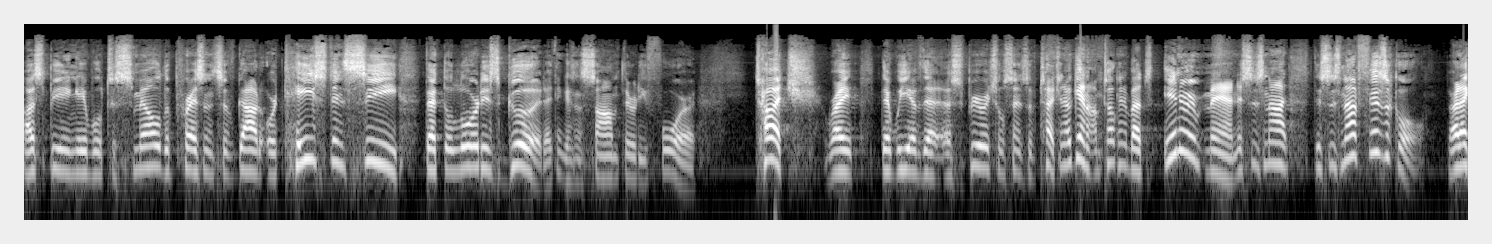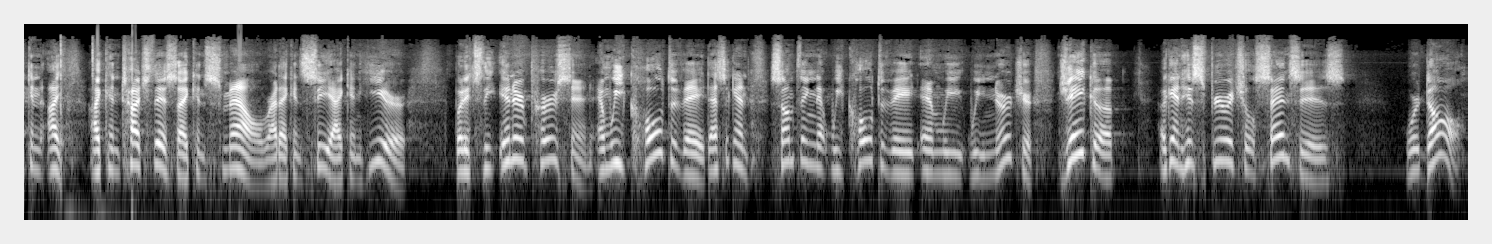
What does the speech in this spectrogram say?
us being able to smell the presence of God or taste and see that the Lord is good. I think it's in Psalm 34. Touch, right? That we have the, a spiritual sense of touch. And again, I'm talking about inner man. This is not, this is not physical. Right? I can, I, I can touch this, I can smell, right? I can see, I can hear. But it's the inner person. And we cultivate, that's again something that we cultivate and we, we nurture. Jacob, again, his spiritual senses we're dull.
